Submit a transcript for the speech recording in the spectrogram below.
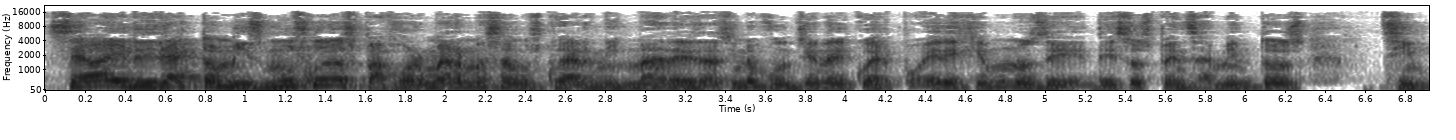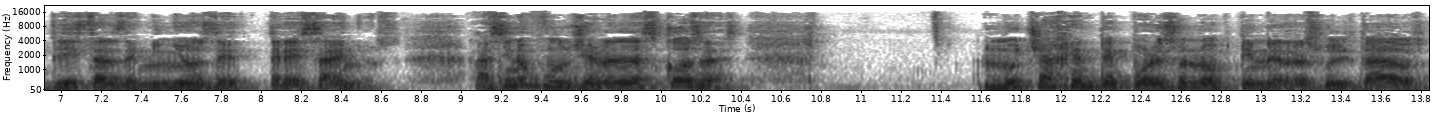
se va a ir directo a mis músculos para formar masa muscular, ni madres, así no funciona el cuerpo, eh, dejémonos de, de esos pensamientos simplistas de niños de tres años, así no funcionan las cosas. Mucha gente por eso no obtiene resultados,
